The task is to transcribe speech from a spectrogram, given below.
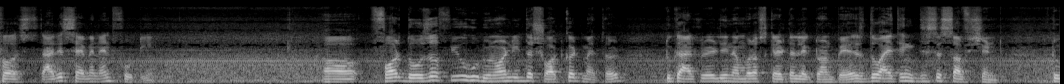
first. That is 7 and 14 uh, for those of you who do not need the shortcut method to calculate the number of skeletal electron pairs though i think this is sufficient to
